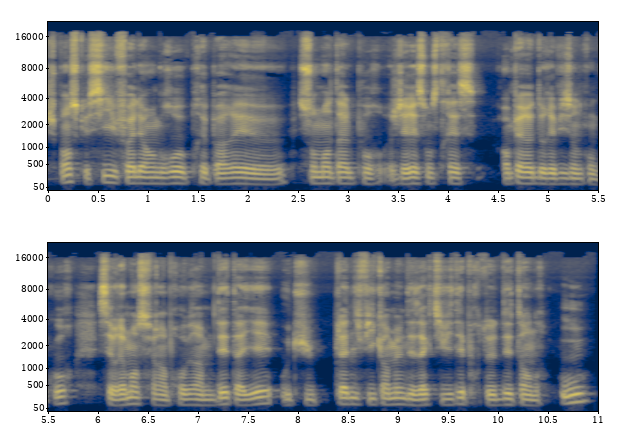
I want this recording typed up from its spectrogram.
Je pense que s'il fallait en gros préparer euh, son mental pour gérer son stress en période de révision de concours, c'est vraiment se faire un programme détaillé où tu planifies quand même des activités pour te détendre ou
